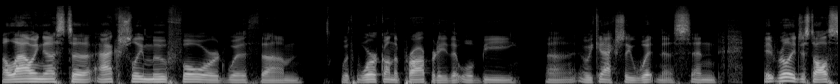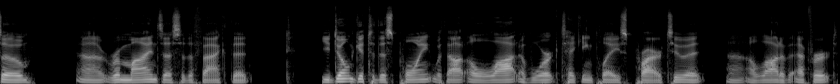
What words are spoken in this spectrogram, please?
allowing us to actually move forward with um, with work on the property that will be uh, we can actually witness. And it really just also uh, reminds us of the fact that you don't get to this point without a lot of work taking place prior to it, uh, a lot of effort,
